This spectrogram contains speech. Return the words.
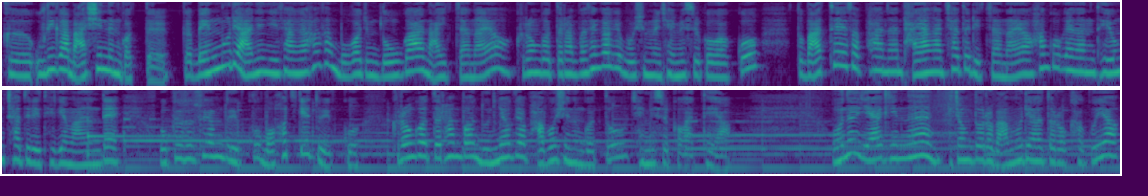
그 우리가 마시는 것들, 그러니까 맹물이 아닌 이상은 항상 뭐가 좀 녹아 나 있잖아요. 그런 것들 한번 생각해 보시면 재밌을 것 같고 또 마트에서 파는 다양한 차들 있잖아요. 한국에는 대용 차들이 되게 많은데 옥수수 수염도 있고 뭐 헛개도 있고 그런 것들 한번 눈여겨 봐보시는 것도 재밌을 것 같아요. 오늘 이야기는 이 정도로 마무리하도록 하고요.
